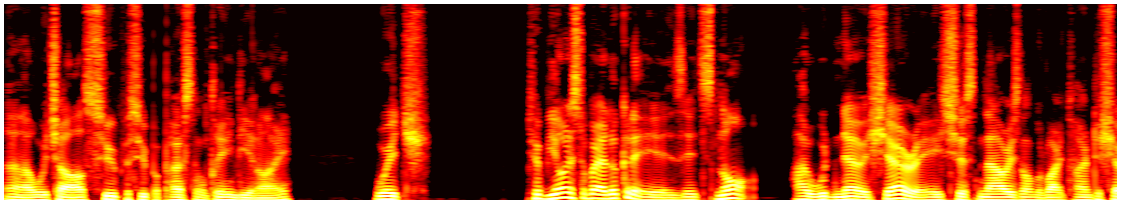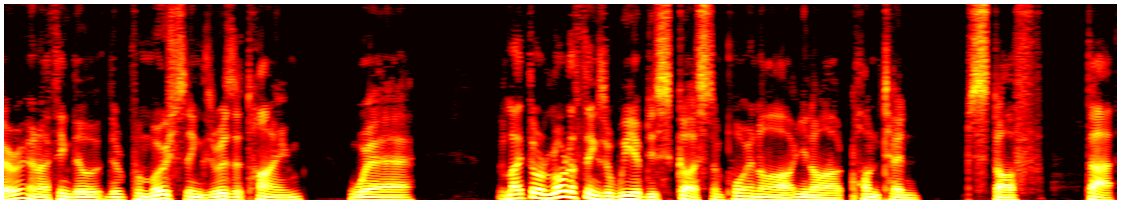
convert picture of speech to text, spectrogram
uh, which are super, super personal to Indy and I, which, to be honest, the way I look at it is it's not, I would never share it. It's just now is not the right time to share it. And I think there, for most things, there is a time where, like, there are a lot of things that we have discussed and put in our, you know, our content stuff that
